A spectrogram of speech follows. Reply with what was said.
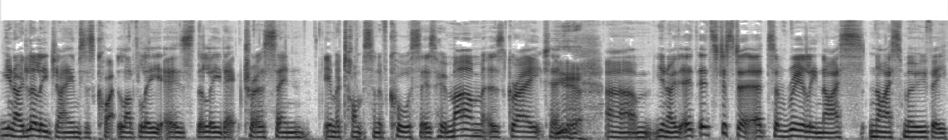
you know, Lily James is quite lovely as the lead actress, and Emma Thompson, of course, as her mum is great. And, Yeah. um, you know, it, it's just a it's a really nice nice movie.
